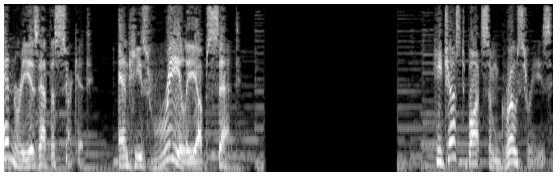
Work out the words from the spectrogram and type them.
Henry is at the circuit, and he's really upset. He just bought some groceries,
